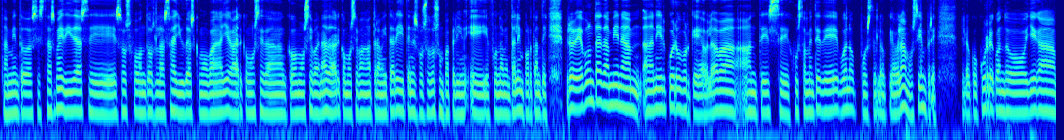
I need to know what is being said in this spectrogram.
también todas estas medidas, eh, esos fondos, las ayudas, cómo van a llegar, cómo se dan, cómo se van a dar, cómo se van a tramitar y tenéis vosotros un papel fundamental importante. Pero le voy a preguntar también a, a Daniel Cuero porque hablaba antes justamente de, bueno, pues de lo que hablamos siempre, de lo que ocurre cuando llega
